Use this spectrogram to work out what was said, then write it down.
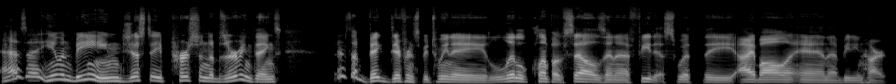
as a human being, just a person observing things, there's a big difference between a little clump of cells and a fetus with the eyeball and a beating heart.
